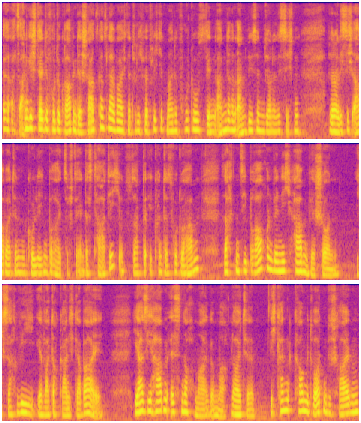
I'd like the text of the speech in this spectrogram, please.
Äh, als angestellte Fotografin der Staatskanzlei war ich natürlich verpflichtet, meine Fotos den anderen anwesenden journalistischen, journalistisch arbeitenden Kollegen bereitzustellen. Das tat ich und sagte, ihr könnt das Foto haben. Sagten sie, brauchen wir nicht, haben wir schon. Ich sag, wie, ihr wart doch gar nicht dabei. Ja, sie haben es nochmal gemacht. Leute, ich kann kaum mit Worten beschreiben,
